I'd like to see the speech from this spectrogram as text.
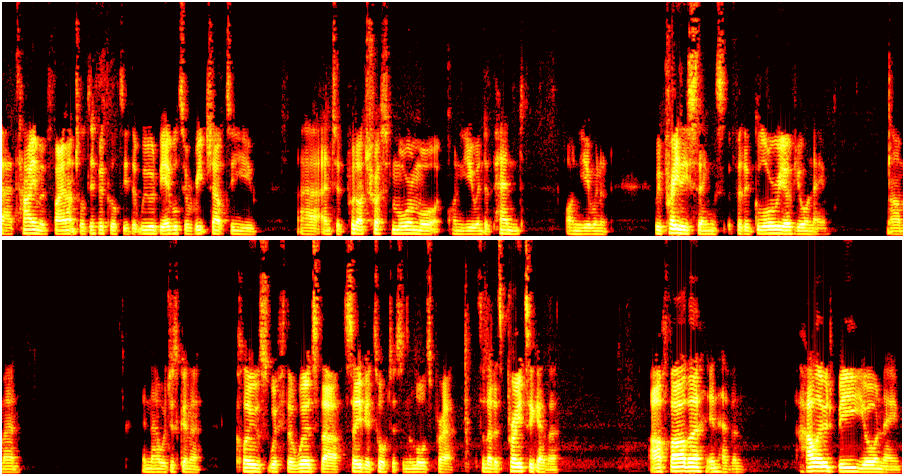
uh, time of financial difficulty that we would be able to reach out to you uh, and to put our trust more and more on you and depend on you. And we pray these things for the glory of your name. Amen. And now we're just going to close with the words that our Saviour taught us in the Lord's Prayer. So let us pray together. Our Father in heaven, hallowed be your name.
